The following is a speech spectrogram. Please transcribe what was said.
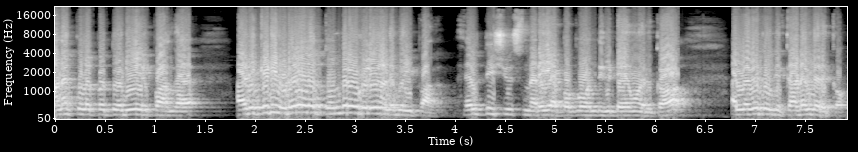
மனக்குழப்பத்தோடயே இருப்பாங்க. அடிக்கடி உடல்நல தொந்தரவுகளையும் அனுபவிப்பாங்க. ஹெல்த் இஷ்யூஸ் நிறைய அப்பப்போ வந்துகிட்டேவும் இருக்கும். அல்லது கொஞ்சம் கடன் இருக்கும்.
